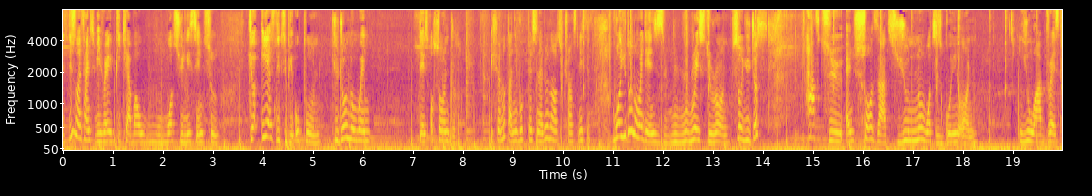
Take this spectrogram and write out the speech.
it. This is not time to be very picky about what you listen to. Your ears need to be open. You don't know when there's osondo. If you're not an evil person, I don't know how to translate it. But you don't know when there's race to run. So you just have to ensure that you know what is going on you are abreast.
